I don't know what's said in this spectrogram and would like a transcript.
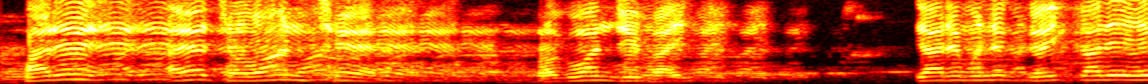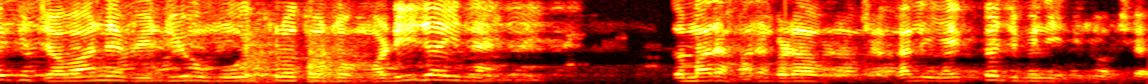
મારે અહીંયા જવાન છે, ભગવાનજીભાઈ. ત્યારે મને ગઈકાલે એક જવાને વીડિયો મોકલો તો જો મળી જાય ને, તો મારે સંભળાવવું છે. ખાલી એક જ મિનિટનો છે.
